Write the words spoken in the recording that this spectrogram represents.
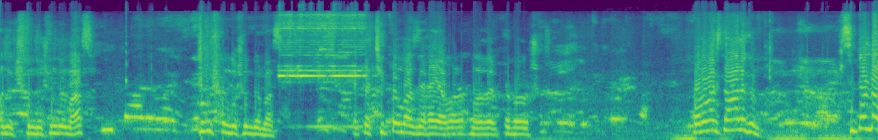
অনেক সুন্দর সুন্দর মাছ। খুব সুন্দর সুন্দর মাছ। একটা চিতল মাছ দেখাই আমার আপনাদেরকে মাছ চিতলটা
